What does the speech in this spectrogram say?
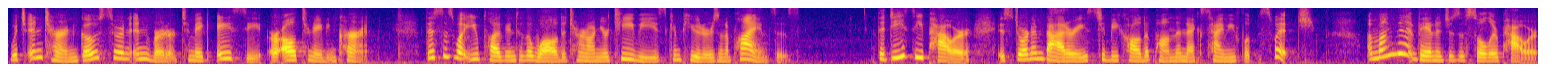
which in turn goes through an inverter to make AC, or alternating current. This is what you plug into the wall to turn on your TVs, computers, and appliances. The DC power is stored in batteries to be called upon the next time you flip a switch. Among the advantages of solar power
